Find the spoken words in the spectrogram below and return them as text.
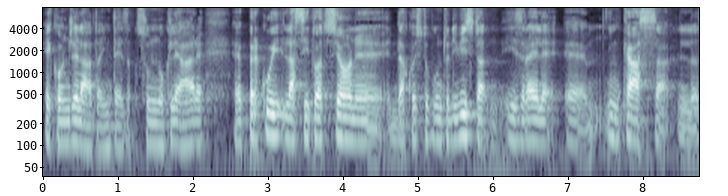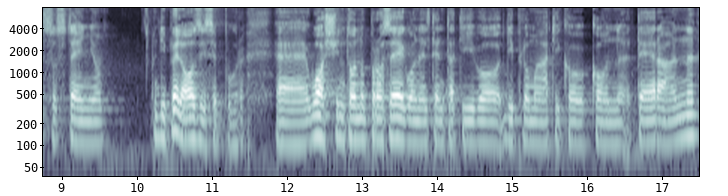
è congelata, intesa sul nucleare, eh, per cui la situazione da questo punto di vista Israele eh, incassa il sostegno di Pelosi, seppur eh, Washington prosegue nel tentativo diplomatico con Teheran,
